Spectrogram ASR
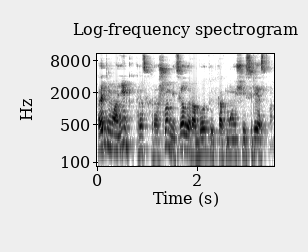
Поэтому они как раз хорошо, мицеллы работают как моющие средства.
